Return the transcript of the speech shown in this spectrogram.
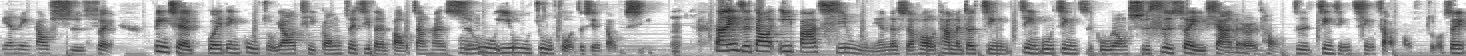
年龄到十岁。并且规定雇主要提供最基本的保障和食物、衣物、住所这些东西。嗯，但一直到一八七五年的时候，他们就进进一步禁止雇佣十四岁以下的儿童，是进行清扫工作。所以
